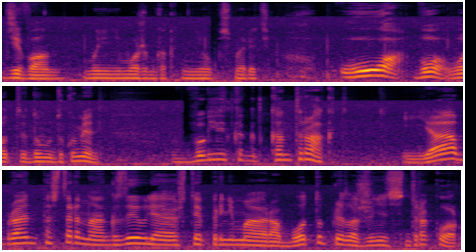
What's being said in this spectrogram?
Диван. Мы не можем как-то на него посмотреть. О, во, вот, я думаю, документ. Выглядит как контракт. Я, Брайан Пастернак, заявляю, что я принимаю работу приложения Синтракор.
